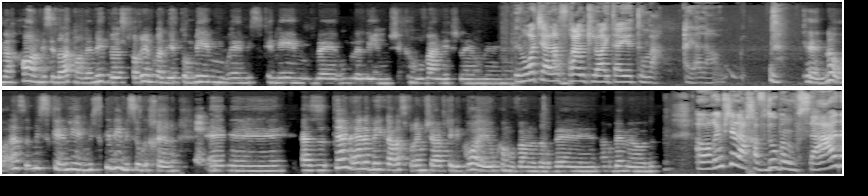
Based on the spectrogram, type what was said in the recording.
נכון, מסדרת מרגנית, וספרים על יתומים אה, מסכנים ואומללים, שכמובן יש להם... אה, למרות שאנה פרנק לא הייתה יתומה, היה לה... כן, לא, אז מסכנים, מסכנים מסוג אחר. אז כן, אלה בעיקר הספרים שאהבתי לקרוא, היו כמובן עוד הרבה, הרבה מאוד. ההורים שלך עבדו במוסד,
